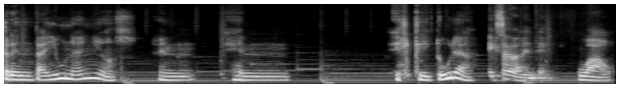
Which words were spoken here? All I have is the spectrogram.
31 años en, en escritura? Exactamente. Wow.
